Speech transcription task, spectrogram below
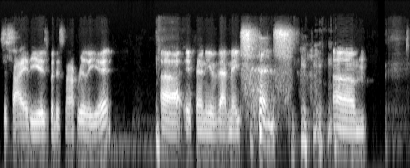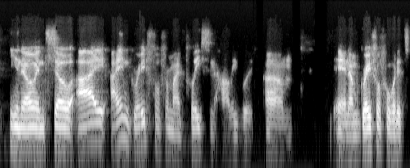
society is, but it's not really it. Uh, if any of that makes sense. um, you know, and so I I am grateful for my place in Hollywood. Um, and I'm grateful for what it's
